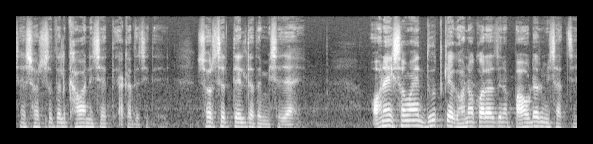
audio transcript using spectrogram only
সে সরষের তেল খাওয়া নিষেধ একাদশীতে। সরষের তেল তাতে মিশে যায়। অনেক সময় দুধকে ঘন করার জন্য পাউডার মিশাচ্ছে,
